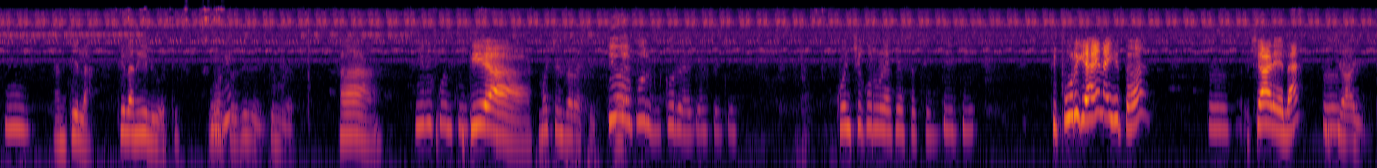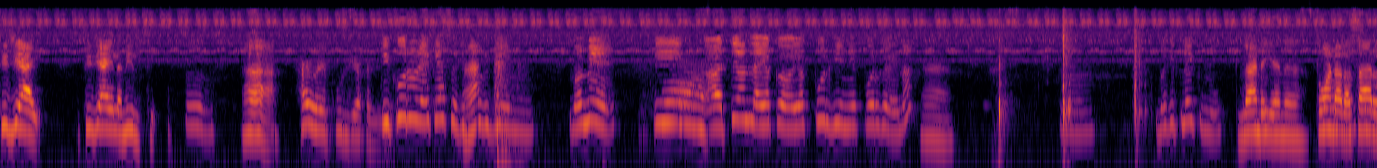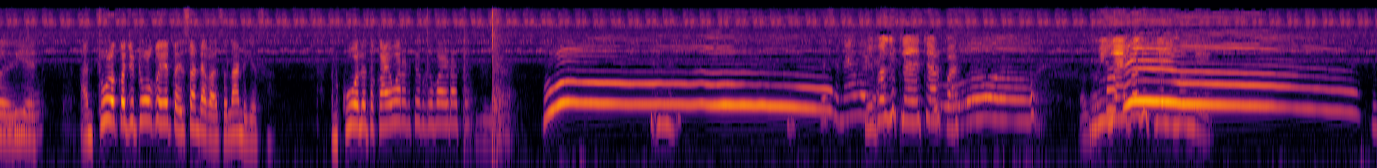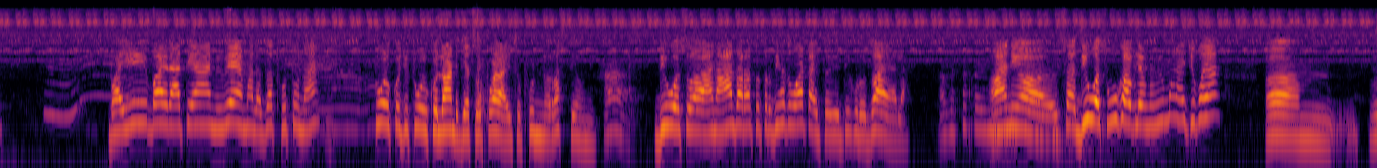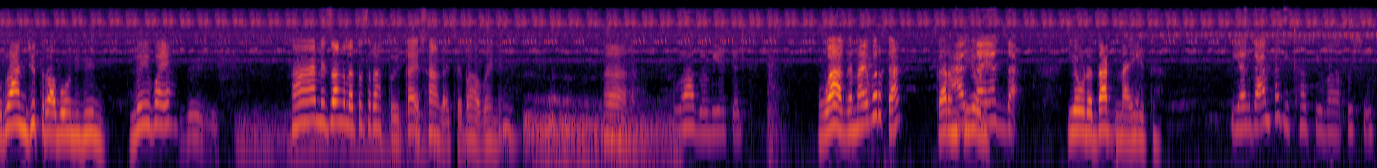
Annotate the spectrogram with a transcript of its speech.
आणि तिला तिला नेली होती. हा. हिरी कोणती? ती ती होय पोरगी कुरळ्या केसाची. कोणची कुरुळ्या केसाची? ती पोरगी आहे ना इथं? हं. शाळेला. तिची आई. तिची आई. तिची आईला नेलती. हं. हा. हाय वय पुरगी एखादी. ती कुरुड्या केसाची हा? पोरगी? मम्मी ती अं, त्यांना एक एक पोरगी आणि एक पोरग आहे ना? हा. हं. बघितलंय की मी? लांडग्यानं तोंडाला सार हे. आणि टोळकची टोळक येत आहे संध्याकाळचं लांडग्याचं. आणि कोल तर काय वरडतात ग बायडात मी बघितलेले चार पाच. मी नाही बघितलेले मम्मी. बाई बायडा ते आम्ही. व्यायामाला जात होतो ना. टोळकची टोळक लांडग्याचं पळायचं पुढनं रस्त्यावनी हा. दिवस आणि अंधाराचं तर भ्याच वाटायचं तिकडं जायला. आणि स- दिवस उगावल्यानं मी म्हणायची बाया अं, रान जित्रा बोन हिन लय बाया हा आम्ही जंगलातच राहतोय काय सांगायचं भाऊ बहिणीने हा. वाघ बी येतात. वाघ नाही बर का? कारण की आलता एवढं एकदा. एवढं दाट नाही इथं. एकदा आलता की खाते बघा पशी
